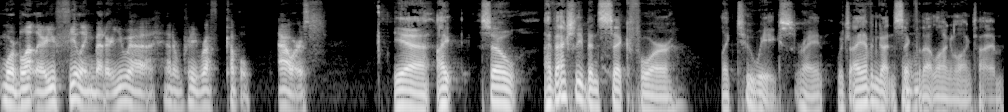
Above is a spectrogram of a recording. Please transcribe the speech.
more bluntly. Are you feeling better? You uh, had a pretty rough couple hours. Yeah, I so I've actually been sick for like two weeks, right? Which I haven't gotten sick mm-hmm. for that long in a long time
